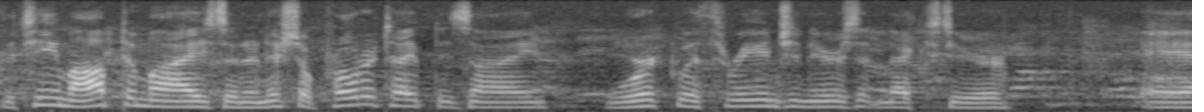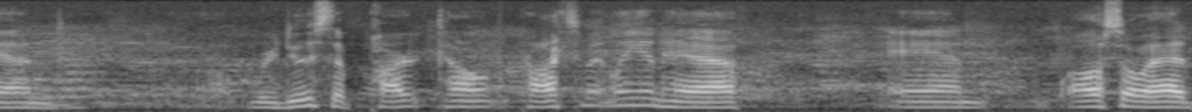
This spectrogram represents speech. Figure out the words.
The team optimized an initial prototype design, worked with three engineers at Nexteer, and reduced the part count approximately in half, and also had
